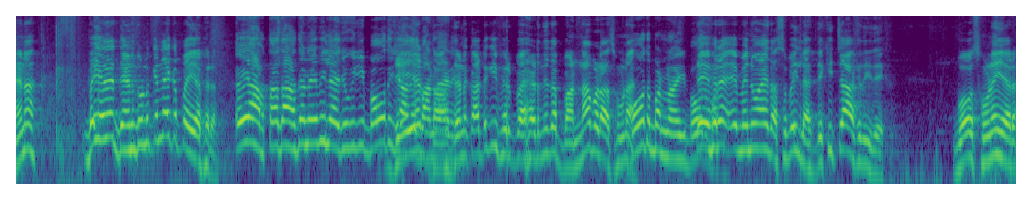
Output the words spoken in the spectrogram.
ਹੈਨਾ ਬਈ ਇਹਦੇ ਦਿਨ ਦੁਨ ਕਿੰਨੇ ਕ ਪਏ ਆ ਫਿਰ? ਇਹ ਹਫਤਾ 10 ਦਿਨ ਇਹ ਵੀ ਲੈ ਜੂਗੀ ਜੀ ਬਹੁਤ ਹੀ ਜੇ ਜ਼ਿਆਦਾ ਯਾਰ ਬਣਨਾ 10 ਦਿਨ ਕੱਢ ਗਈ ਫਿਰ ਵਹਿੜ ਨੇ ਤਾਂ ਬਣਨਾ ਬੜਾ ਸੋਹਣਾ। ਬਹੁਤ ਬਣਨਾ ਜੀ ਬਹੁਤ ਤੇ ਫਿਰ ਇਹ ਮੈਨੂੰ ਐ ਦੱਸ ਬਈ ਲੈ ਦੇਖੀ ਝਾਕਦੀ ਦੇਖ। ਬਹੁਤ ਸੋਹਣੇ ਯਾਰ।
